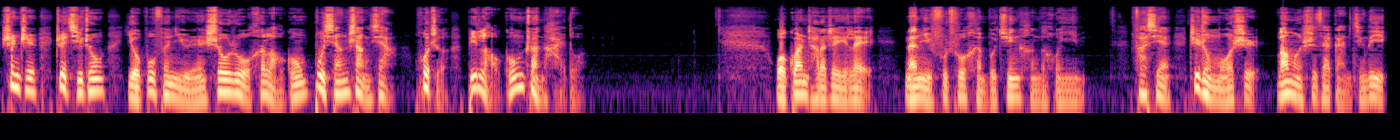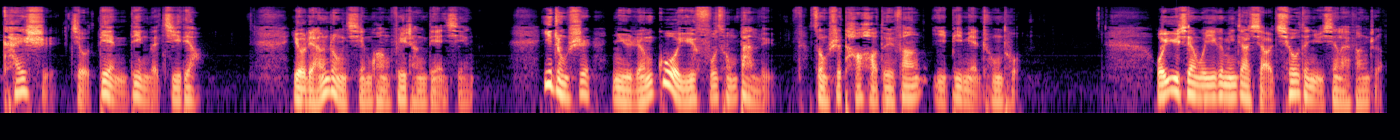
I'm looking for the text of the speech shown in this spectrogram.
甚至这其中有部分女人收入和老公不相上下。或者比老公赚的还多。我观察了这一类男女付出很不均衡的婚姻，发现这种模式往往是在感情的一开始就奠定了基调。有两种情况非常典型：一种是女人过于服从伴侣，总是讨好对方以避免冲突。我遇见过一个名叫小秋的女性来访者，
